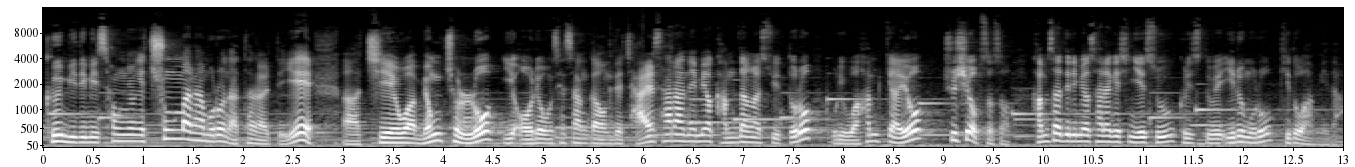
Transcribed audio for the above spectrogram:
그 믿음이 성령의 충만함으로 나타날 때에 아, 지혜와 명철로 이 어려운 세상 가운데 잘 살아내며 감당할 수 있도록 우리와 함께하여 주시옵소서. 감사드리며 살아계신 예수 그리스도의 이름으로 기도합니다.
